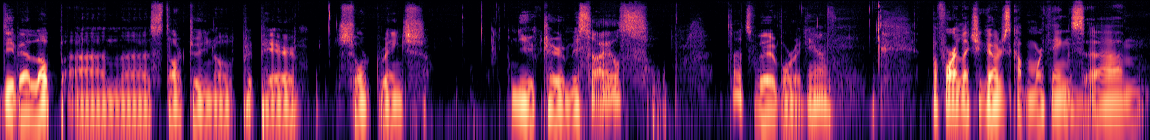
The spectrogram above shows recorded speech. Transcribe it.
develop and uh, start to you know prepare short range nuclear missiles. That's very worrying. Yeah. Before I let you go, just a couple more things. Mm-hmm. Um,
